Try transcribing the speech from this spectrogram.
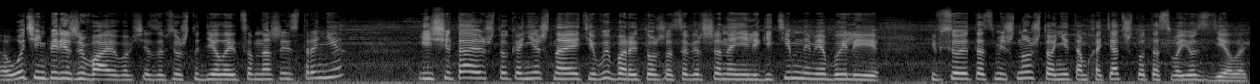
Очень переживаю вообще за все, что делается в нашей стране. И считаю, что, конечно, эти выборы тоже совершенно нелегитимными были. И все это смешно, что они там хотят что-то свое сделать.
